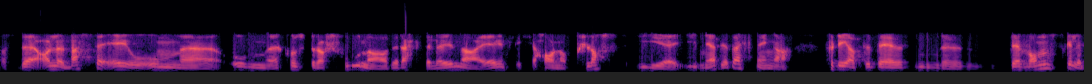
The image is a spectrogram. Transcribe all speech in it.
Altså, Det aller beste er jo om, eh, om konspirasjoner og direkte løgner egentlig ikke har noe plass i, i mediedekninga. Fordi at det, det er vanskelig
